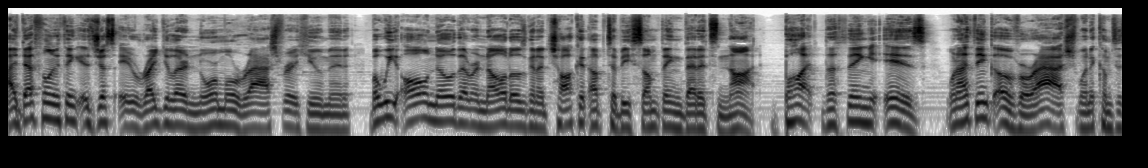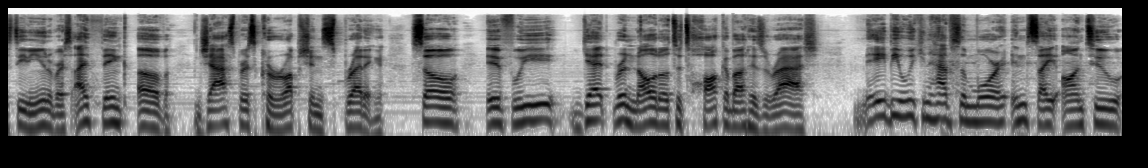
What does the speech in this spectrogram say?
I definitely think it's just a regular normal rash for a human, but we all know that Ronaldo is gonna chalk it up to be something that it's not. But the thing is, when I think of rash when it comes to Steven Universe, I think of Jasper's corruption spreading. So if we get Ronaldo to talk about his rash, maybe we can have some more insight onto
